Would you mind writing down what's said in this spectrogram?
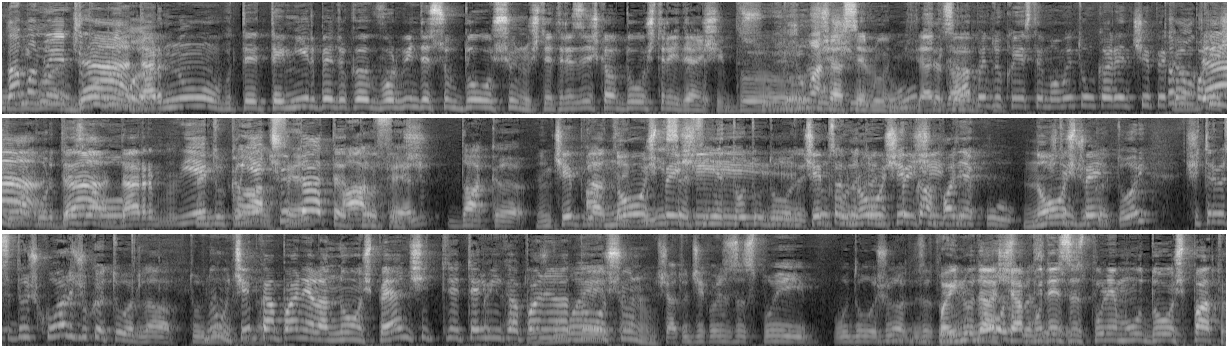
Da, mă, nu e ce Da, dar nu, te, te mir pentru că vorbim de sub 21 și te trezești că au 23 de ani și 6 luni. Da, pentru că este momentul în care începe campania și ne raportezi la dar e, pentru că e altfel, ciudată altfel, totuși. dacă începi la 19 și fie totul 20, încep cu 19 și campania cu 19 niște jucători și trebuie să te duci cu alți jucători la turnul. Nu, încep campania la 19 ani și te termin păi, campania la 21. Și atunci e să spui U21, Păi nu, dar așa putem să spunem U24.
